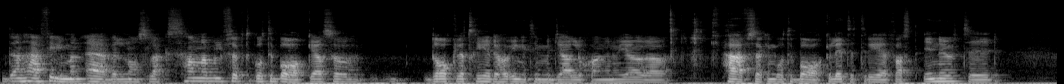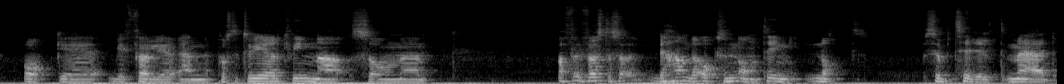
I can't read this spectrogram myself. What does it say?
den här filmen är väl någon slags... Han har väl försökt gå tillbaka. Alltså, Dracula 3D har ingenting med giallo-genren att göra. Här försöker han gå tillbaka lite till det fast i nutid. Och eh, vi följer en prostituerad kvinna som... Eh, ja, för det första så det handlar också någonting, något subtilt med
